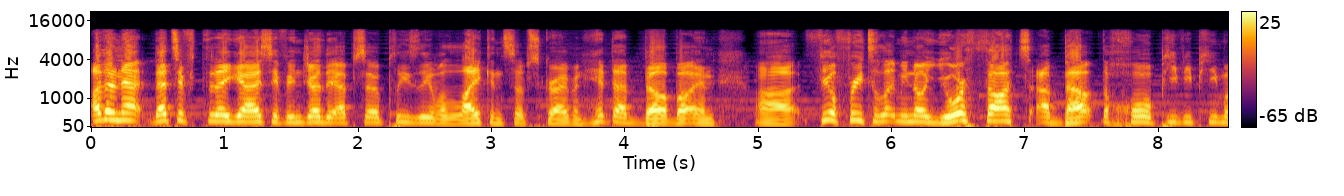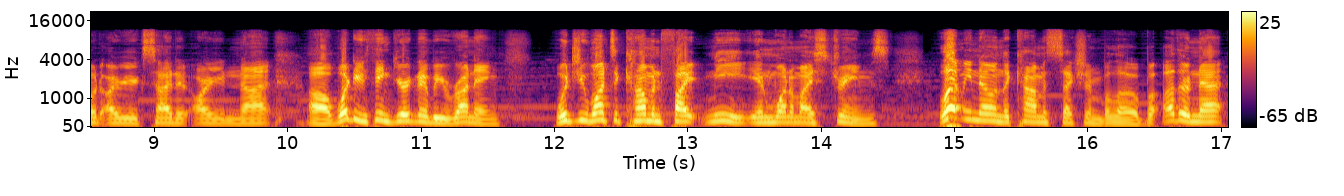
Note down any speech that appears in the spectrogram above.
Other than that, that's it for today guys. If you enjoyed the episode, please leave a like and subscribe and hit that bell button. Uh, feel free to let me know your thoughts about the whole PvP mode. Are you excited? Are you not? Uh, what do you think you're going to be running? Would you want to come and fight me in one of my streams? Let me know in the comments section below. But other than that,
